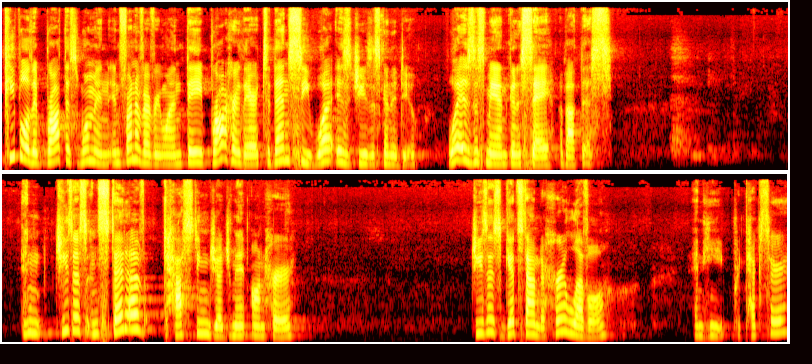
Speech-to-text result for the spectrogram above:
people that brought this woman in front of everyone, they brought her there to then see what is Jesus going to do? What is this man going to say about this? And Jesus, instead of casting judgment on her, Jesus gets down to her level and he protects her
